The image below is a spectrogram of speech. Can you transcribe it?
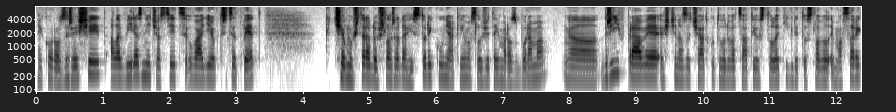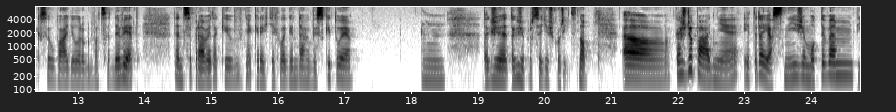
jako rozřešit, ale výrazně častěji se uvádí rok 35, k čemuž teda došla řada historiků nějakýma složitýma rozborama. Eh, dřív právě ještě na začátku toho 20. století, kdy to slavil i Masaryk, se uváděl rok 29. Ten se právě taky v některých těch legendách vyskytuje. Hmm. Takže, takže prostě těžko říct. No. Uh, každopádně je teda jasný, že motivem té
